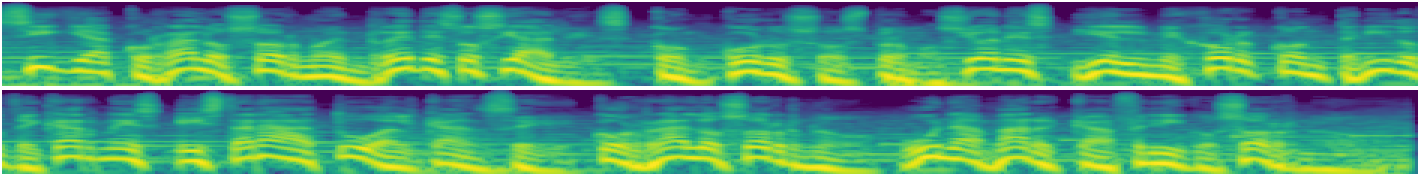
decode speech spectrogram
Sigue a Corral Osorno en redes sociales, concursos, promociones y el mejor contenido de carne estará a tu alcance. Corral Osorno, una marca Frigosorno.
